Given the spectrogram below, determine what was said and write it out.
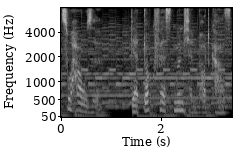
zu Hause, der DocFest München Podcast.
